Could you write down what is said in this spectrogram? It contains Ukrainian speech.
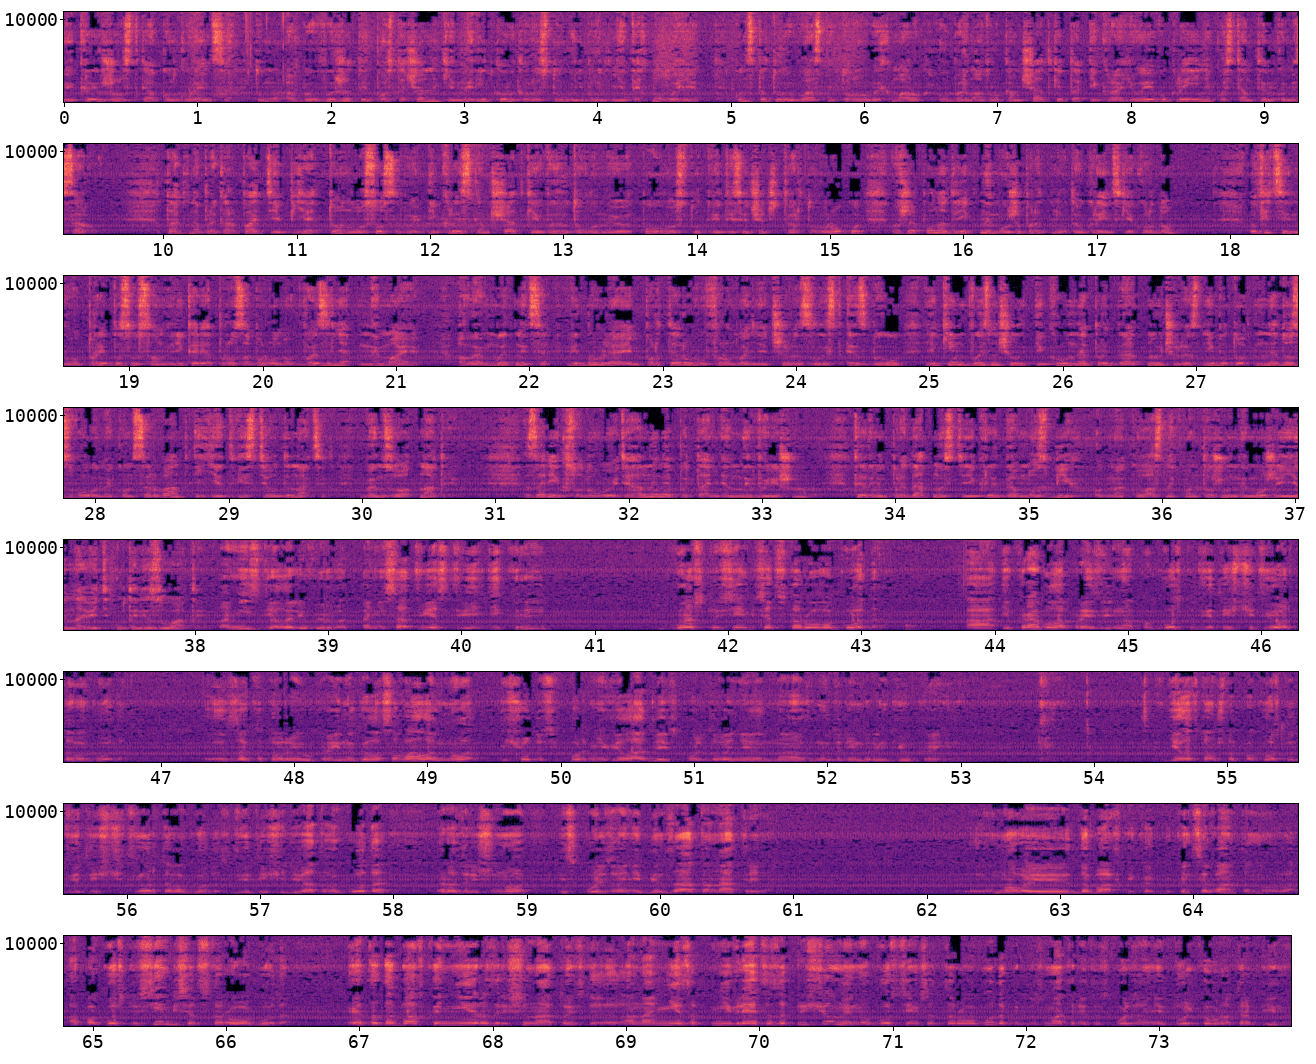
Ікри жорстка конкуренція, тому аби вижити, постачальники нерідко використовують брудні технології. Констатує власник торгових марок губернатор Камчатки та ікра ЮЕ в Україні Костянтин Комісаров. Так, на Прикарпатті 5 тонн лососової ікри з Камчатки, виготовленої по ГОСТу 2004 року, вже понад рік не може перетнути український кордон. Офіційного припису санлікаря про заборону ввезення немає, але митниця відмовляє імпортеру в оформленні через лист СБУ, яким визначили ікру непридатною через нібито недозволений консервант Є211 – бензоат натрію. За рік судової тяганини питання не вирішено. Термін придатності ікри давно збіг, однак власник вантажу не може її навіть утилізувати. Они сделали вывод о несоответствии икры ГОСТу 72 года. А икра была произведена по ГОСТу 2004 года, э, За который Украина голосовала, но еще до сих пор не ввела для использования на внутреннем рынке Украины. Дело в том, что по ГОСТу 2004 года, с 2009 года разрешено использование бензоата натрия э, новой добавки, как бы консерванта нового. А по ГОСТу 72 года эта добавка не разрешена, то есть э, она не, не является запрещенной, но ГОСТ 72 года предусматривает использование только уротропина.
